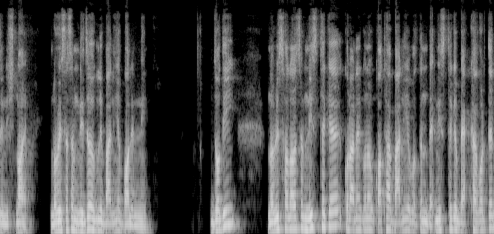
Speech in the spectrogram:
জিনিস নয়। নবী সাল্লাম নিজেও এগুলি বানিয়ে বলেননি। যদি নবী সাল্লাম নিজ থেকে কোরআনের কোনো কথা বানিয়ে বলতেন নিজ থেকে ব্যাখ্যা করতেন।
